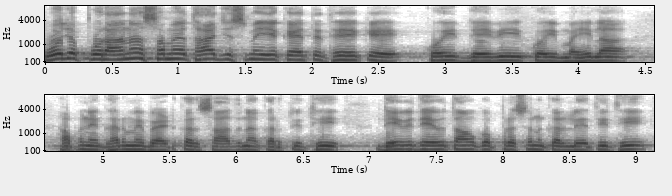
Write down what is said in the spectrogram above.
वो जो पुराना समय था, जिसमें ये कहते थे कि कोई देवी, कोई महिला अपने घर में बैठकर साधना करती थी, देवी देवताओं को प्रसन्न कर लेती थी,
